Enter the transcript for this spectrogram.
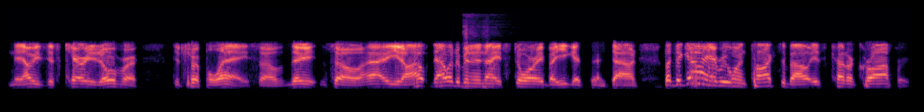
Now he's just carried it over to AAA. So they, so uh, you know, I, that would have been a nice story, but he gets sent down. But the guy everyone talks about is Kutter Crawford.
